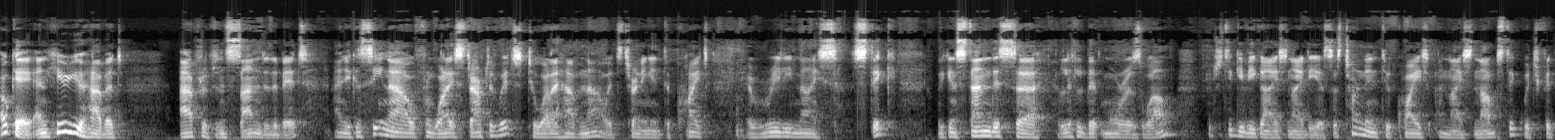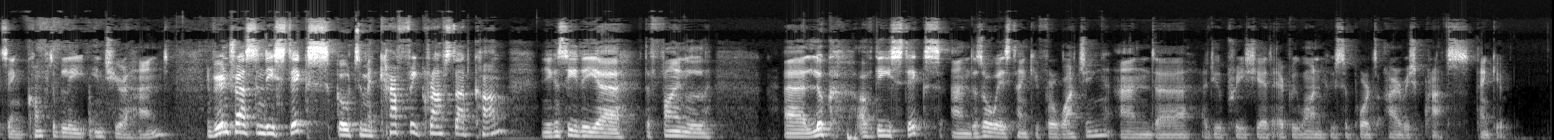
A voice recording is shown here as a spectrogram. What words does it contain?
Okay, and here you have it after it's been sanded a bit. And you can see now from what I started with to what I have now, it's turning into quite a really nice stick. We can stand this uh, a little bit more as well, just to give you guys an idea. So it's turned into quite a nice knob stick, which fits in comfortably into your hand. If you're interested in these sticks, go to mccaffreycrafts.com and you can see the, uh, the final uh, look of these sticks. And as always, thank you for watching. And uh, I do appreciate everyone who supports Irish crafts. Thank you.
